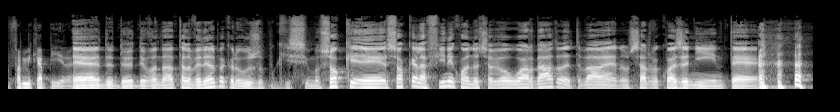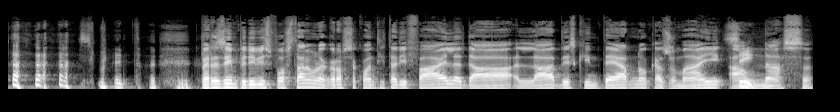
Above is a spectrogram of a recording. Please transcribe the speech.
Fammi capire. Eh, de- devo andartela a vedere perché lo uso pochissimo. So che, so che alla fine quando ci avevo guardato ho detto, vabbè, non serve quasi a niente. Aspetta. Per esempio, devi spostare una grossa quantità di file dall'hard disk interno, casomai, a sì. un NAS.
